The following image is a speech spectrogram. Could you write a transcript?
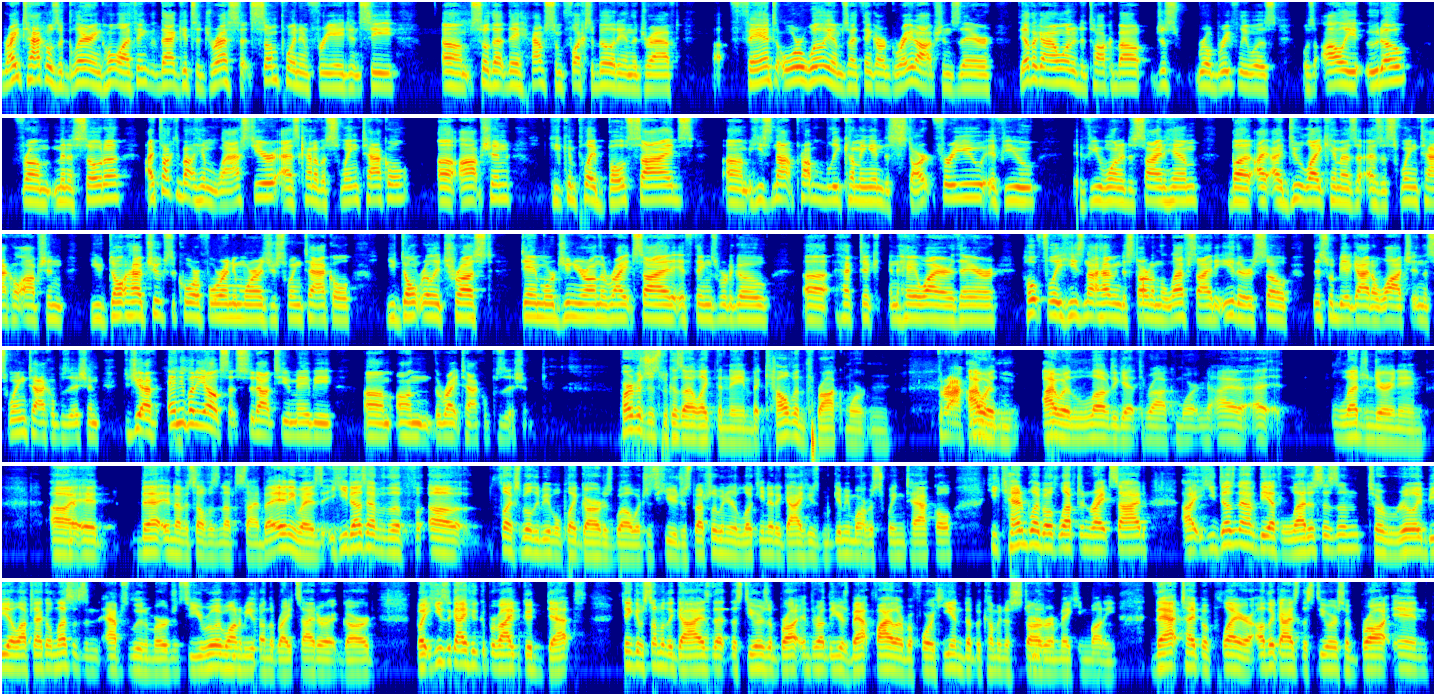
right tackle is a glaring hole. I think that that gets addressed at some point in free agency, um, so that they have some flexibility in the draft. Uh, Fant or Williams, I think, are great options there. The other guy I wanted to talk about just real briefly was was Oli Udoh from Minnesota. I talked about him last year as kind of a swing tackle uh, option. He can play both sides. Um, he's not probably coming in to start for you if you if you wanted to sign him, but I, I do like him as a, as a swing tackle option. You don't have Chukwueze for anymore as your swing tackle. You don't really trust Dan Moore Jr. on the right side if things were to go uh, hectic and haywire there. Hopefully, he's not having to start on the left side either. So this would be a guy to watch in the swing tackle position. Did you have anybody else that stood out to you maybe um, on the right tackle position? Part of it's just because I like the name, but Calvin Throckmorton. Throckmorton. I would I would love to get Throckmorton. I, I legendary name. Uh, yeah. it that in of itself is enough to sign. But anyways, he does have the uh, flexibility to be able to play guard as well, which is huge, especially when you're looking at a guy who's giving more of a swing tackle. He can play both left and right side. Uh, he doesn't have the athleticism to really be a left tackle unless it's an absolute emergency. You really want him either on the right side or at guard. But he's a guy who could provide good depth think of some of the guys that the Steelers have brought in throughout the years. Matt Feiler, before he ended up becoming a starter and making money. That type of player. Other guys the Steelers have brought in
